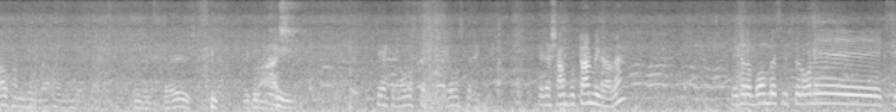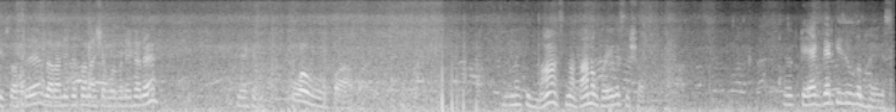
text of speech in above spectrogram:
আলহামদুলিল্লাহ আলহামদুলিল্লাহ। একটু আস। দেখেন, অবস্থা অবস্থা কি এটা শ্যামপুর টার্মিনাল হ্যাঁ? এখানে বম্বে চিপসের অনেক চিপস আছে, যারা নিতে চান আসা করবেন এখানে। দেখেন, ও বাবা। এগুলো কি মাছ? না দানব হয়ে গেছে সব। একটু এক দেড় কেজি ওজন হয়ে গেছে।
